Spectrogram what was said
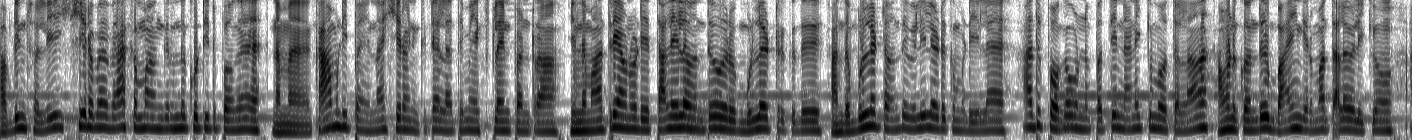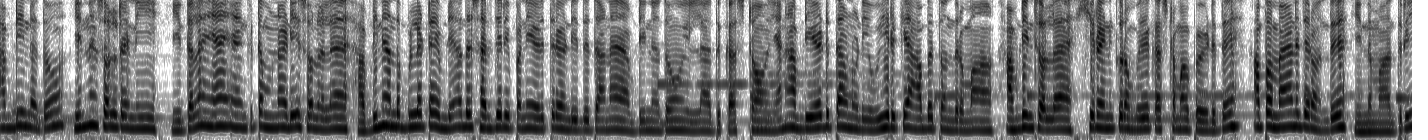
அப்படின்னு சொல்லி ஹீரோவை வேகமாக அங்கேருந்து கூட்டிட்டு போக நம்ம காமெடி பையன் தான் ஹீரோயின் கிட்ட எல்லாத்தையுமே எக்ஸ்பிளைன் பண்ணுறான் இந்த மாதிரி அவனுடைய தலையில் வந்து ஒரு புல்லட் இருக்குது. அந்த புல்லட்டை வந்து வெளியில எடுக்க முடியல. அது போக உன்னை பற்றி நினைக்கும் போதெல்லாம் அவனுக்கு வந்து பயங்கரமாக தலைவலிக்கும். அப்படின்னதும் என்ன சொல்ற நீ? இதெல்லாம் ஏன் என்கிட்ட முன்னாடியே சொல்லலை? அப்படின்னு அந்த புல்லட்டை எப்படியாவது சர்ஜரி பண்ணி எடுத்துட வேண்டியது தானே அப்படின்னதும் இல்லை அது கஷ்டம். ஏன்னா அப்படி எடுத்து அவனுடைய உயிருக்கே ஆபத்து வந்துருமா? அப்படின்னு சொல்ல ஹீரோயினுக்கு ரொம்பவே கஷ்டமாக போயிடுது. அப்போ மேனேஜர் வந்து இந்த மாதிரி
